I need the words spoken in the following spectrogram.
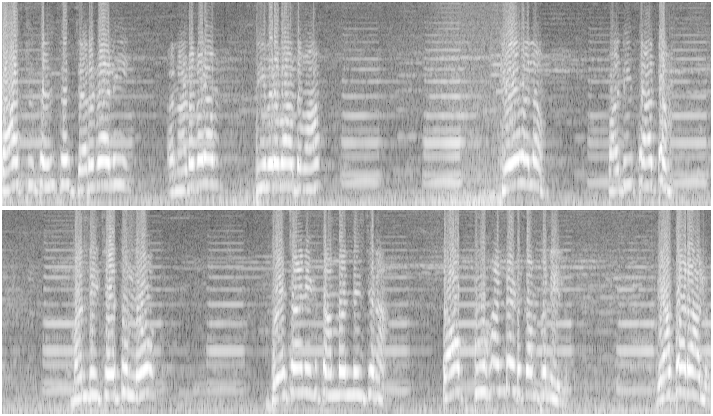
కాస్ట్ సెన్సస్ జరగాలి అని అడగడం తీవ్రవాదమా? కేవలం పది శాతం మంది చేతుల్లో దేశానికి సంబంధించిన టాప్ టూ హండ్రెడ్ కంపెనీలు వ్యాపారాలు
